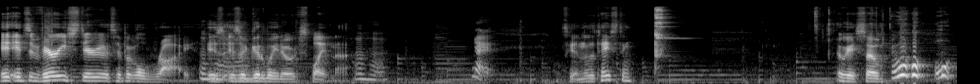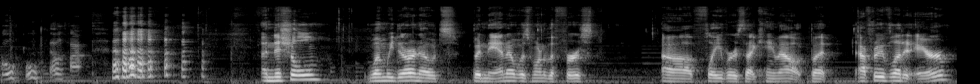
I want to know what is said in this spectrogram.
it, it's a very stereotypical rye. Is is a good way to explain that. All right, let's get into the tasting. Okay, so Ooh, ooh, ooh, ooh, that was hot. initial when we did our notes, banana was one of the first uh, flavors that came out. But after we've let it air,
